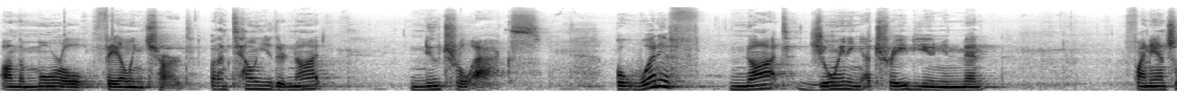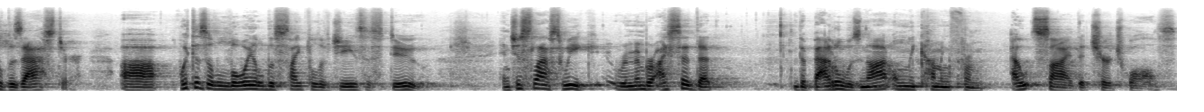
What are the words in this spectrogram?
on the moral failing chart, but I'm telling you, they're not neutral acts. But what if not joining a trade union meant financial disaster? Uh, what does a loyal disciple of Jesus do? And just last week, remember, I said that the battle was not only coming from outside the church walls,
